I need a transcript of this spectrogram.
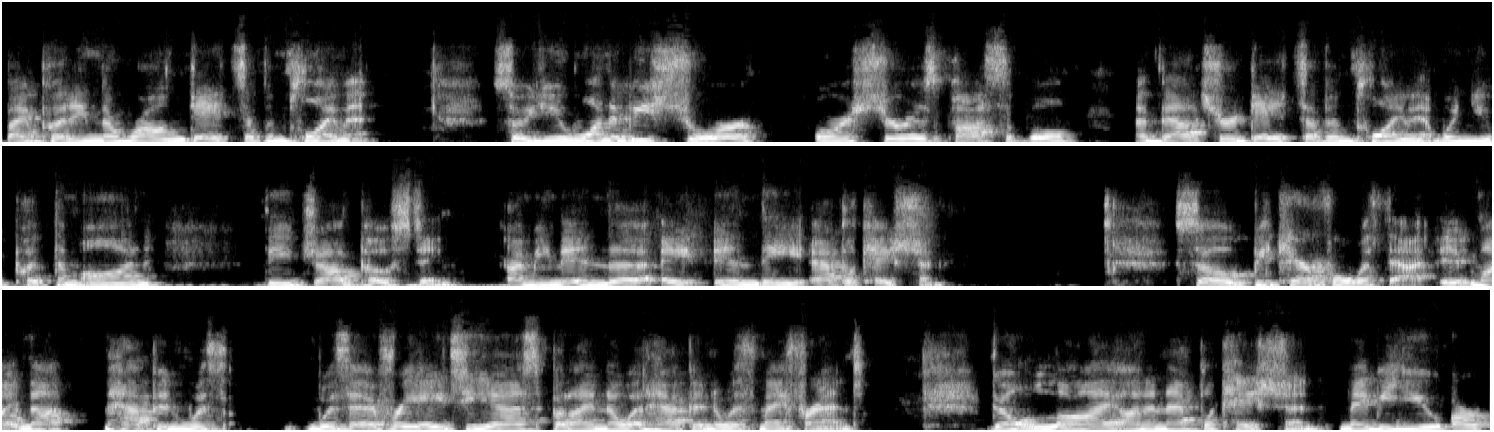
by putting the wrong dates of employment. So you want to be sure, or as sure as possible, about your dates of employment when you put them on the job posting. I mean, in the in the application. So be careful with that. It might not happen with with every ATS, but I know it happened with my friend. Don't lie on an application. Maybe you are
